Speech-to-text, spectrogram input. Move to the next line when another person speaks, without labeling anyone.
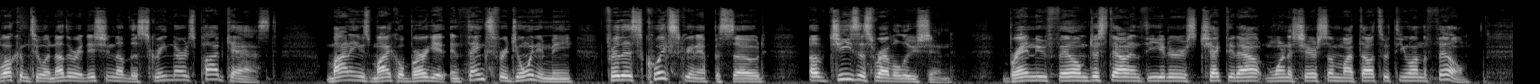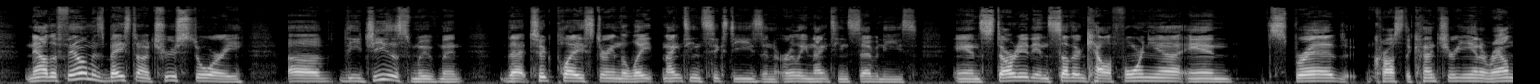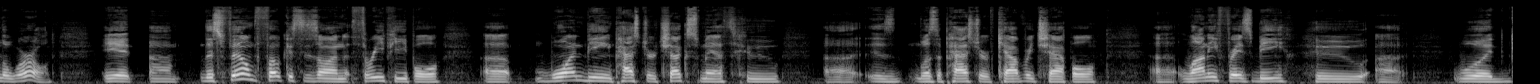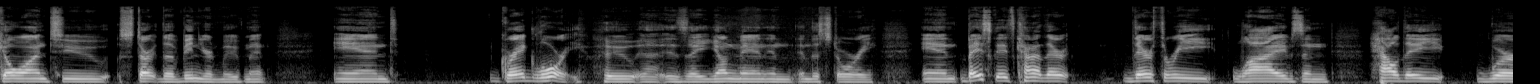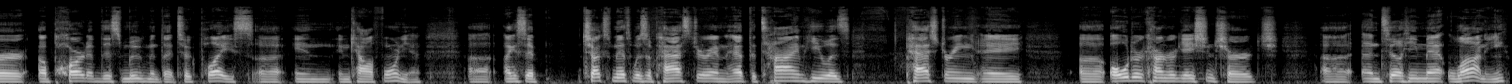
welcome to another edition of the Screen Nerds Podcast. My name is Michael Burgett, and thanks for joining me for this quick screen episode of Jesus Revolution. Brand new film, just out in theaters. Checked it out and want to share some of my thoughts with you on the film. Now, the film is based on a true story of the Jesus movement that took place during the late 1960s and early 1970s and started in Southern California and spread across the country and around the world. It um, this film focuses on three people. Uh, one being Pastor Chuck Smith, who uh, is was the pastor of Calvary Chapel. Uh, Lonnie Frisbee, who uh, would go on to start the Vineyard movement, and Greg Laurie, who uh, is a young man in in this story, and basically it's kind of their their three lives and how they were a part of this movement that took place uh, in in California. Uh, like I said, Chuck Smith was a pastor, and at the time he was pastoring a uh, older congregation church uh, until he met Lonnie,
